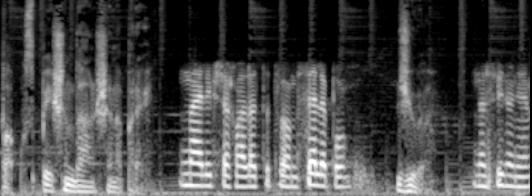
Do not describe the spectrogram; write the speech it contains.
pa uspešen dan še naprej. Najlepša hvala tudi vam, vse lepo, Živijo. nasvidenje.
